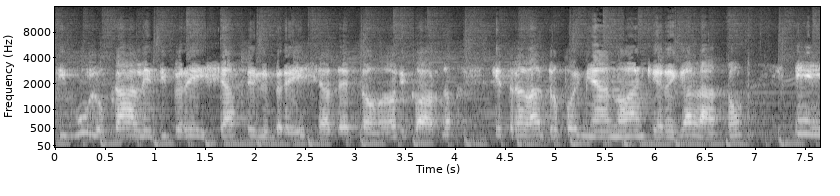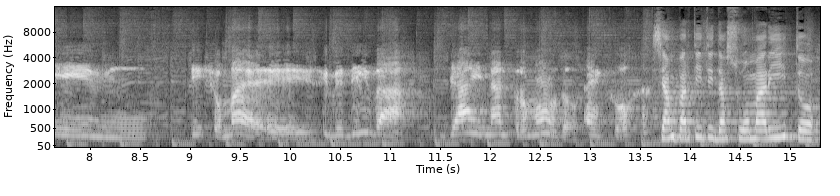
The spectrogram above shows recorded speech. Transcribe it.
tv locale di Brescia, Tele Brescia, adesso non ricordo, che tra l'altro poi mi hanno anche regalato. E mm, insomma eh, si vedeva già in altro modo, ecco. Siamo partiti da suo marito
